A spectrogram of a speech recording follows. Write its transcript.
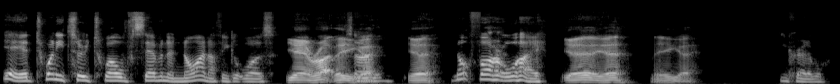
Yeah, he had 22, 12, 7, and 9, I think it was. Yeah, right. There you so, go. Yeah. Not far away. Yeah, yeah. There you go. Incredible.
